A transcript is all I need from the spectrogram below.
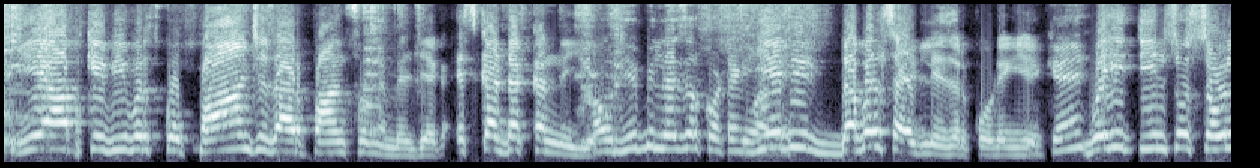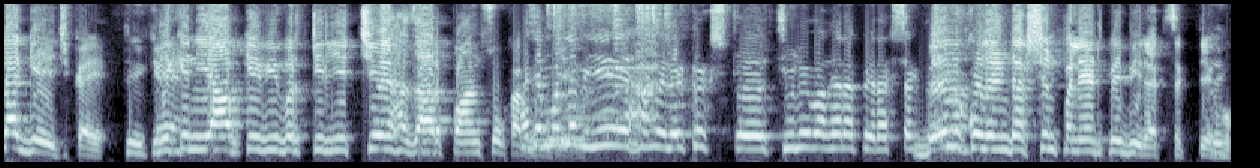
ये आपके व्यूवर्स को पाँच हज़ार पाँच सौ में मिल जाएगा। इसका ढक्कन नहीं है। और ये भी लेजर कोटिंग ये भी डबल साइड लेजर कोडिंग ठीक है। वही 316 गेज का है। लेकिन ये आपके व्यूवर्स के लिए 6500 का अच्छा मिल जाएगा। मतलब ये हम इलेक्ट्रिक चूल्हे वगैरह पे रख सकते बिल्कुल इंडक्शन प्लेट पे भी रख सकते हो।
